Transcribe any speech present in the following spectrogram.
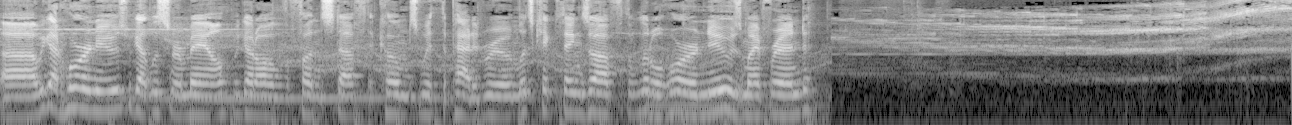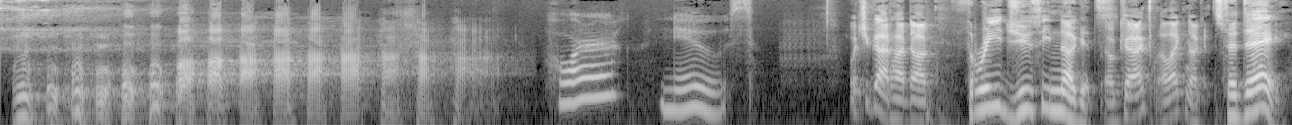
Uh, we got horror news, we got listener mail, we got all the fun stuff that comes with the padded room. Let's kick things off with a little horror news, my friend. Horror news. What you got, hot dog? Three juicy nuggets. Okay, I like nuggets. Today,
